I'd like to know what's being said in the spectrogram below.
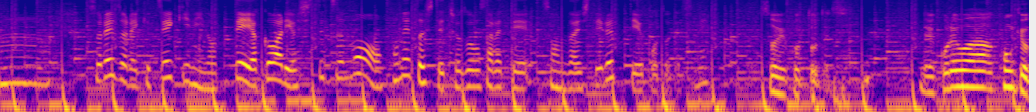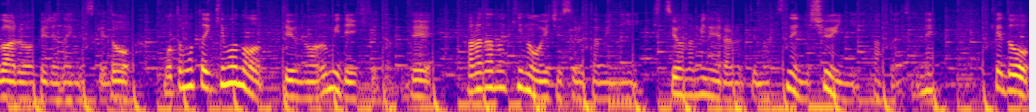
うん。それぞれ血液に乗って役割をしつつも骨として貯蔵されて存在しているっていうことですね。そういうことですでこれは根拠があるわけじゃないんですけどもともと生き物っていうのは海で生きてたので体の機能を維持するために必要なミネラルっていうのは常に周囲にあったんですよねけど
